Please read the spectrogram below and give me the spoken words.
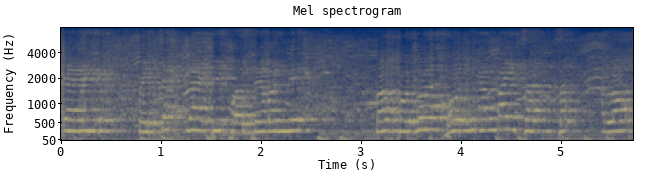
แกงเป็นเจ้าแรกที่เปิดในวันนี้ปรากฏว่าคนยังไม่สั่งสักล็อก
